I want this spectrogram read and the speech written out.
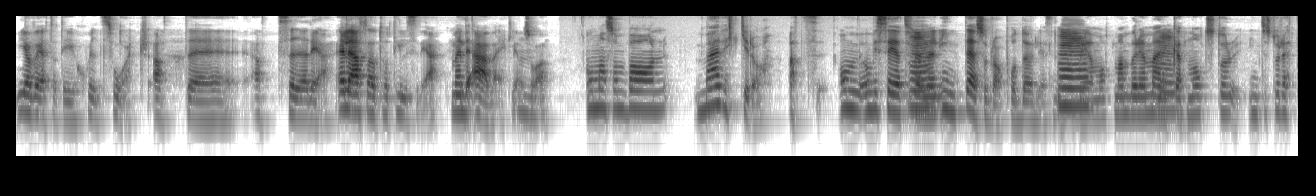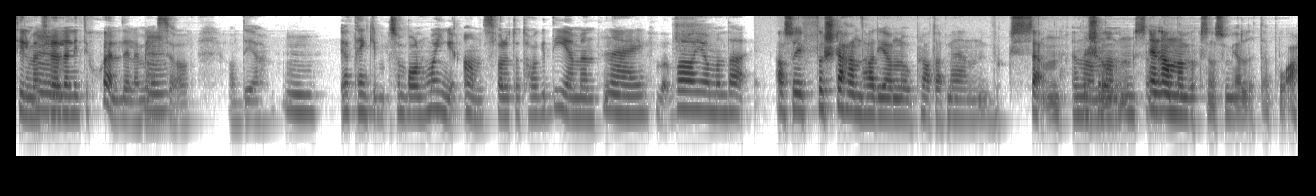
Jag vet att det är skitsvårt att, eh, att säga det, eller alltså att ta till sig det. Men det är verkligen så. Om man som barn märker då att om, om vi säger att föräldrarna inte är så bra på att dölja sina Mm. problem och man börjar märka Mm. att något står, inte står rätt till men Mm. föräldrarna inte själv delar med Mm. sig av, av det. Mm. Jag tänker som barn har man ju inget ansvar att ta tag i det men Nej. vad gör man där? Alltså i första hand hade jag nog pratat med en vuxen En person. annan vuxen. En annan vuxen som jag litar på.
